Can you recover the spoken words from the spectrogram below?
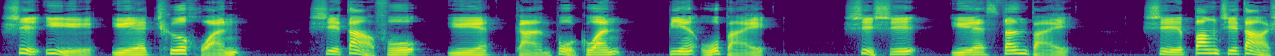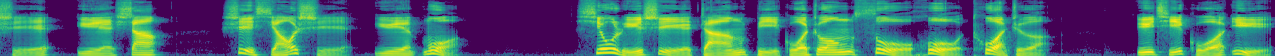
士御曰车还，士大夫曰敢不关，鞭五百。士师曰三百，是邦之大使曰杀。是小史曰莫。修驴氏长比国中宿户拓者，与其国欲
